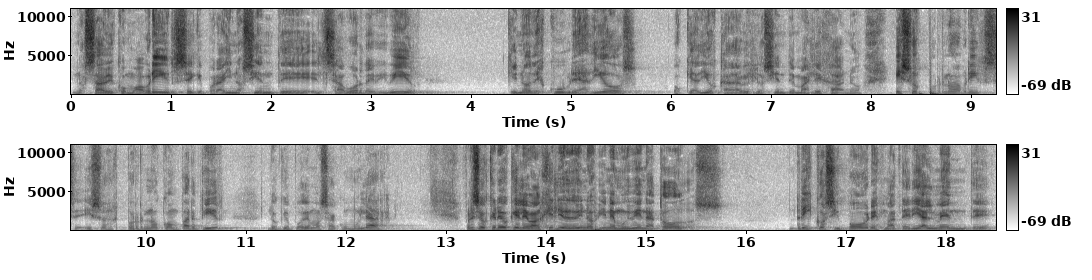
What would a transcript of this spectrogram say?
no sabe cómo abrirse, que por ahí no siente el sabor de vivir, que no descubre a Dios o que a Dios cada vez lo siente más lejano. Eso es por no abrirse, eso es por no compartir lo que podemos acumular. Por eso creo que el Evangelio de hoy nos viene muy bien a todos ricos y pobres materialmente,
